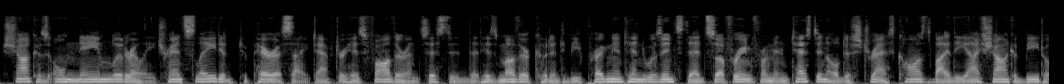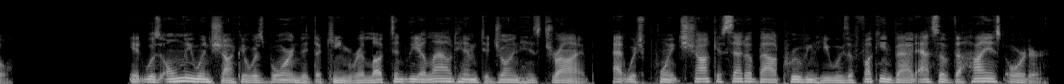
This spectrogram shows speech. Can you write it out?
Shaka's own name literally translated to parasite after his father insisted that his mother couldn't be pregnant and was instead suffering from intestinal distress caused by the Ishaka beetle. It was only when Shaka was born that the king reluctantly allowed him to join his tribe, at which point Shaka set about proving he was a fucking badass of the highest order.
